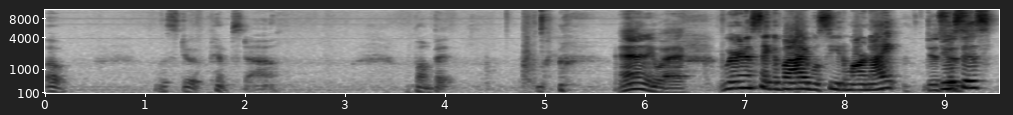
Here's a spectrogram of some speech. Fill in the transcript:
Oh, let's do it pimp style. Bump it. Anyway, We're gonna say goodbye. We'll see you tomorrow night. Deuces.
